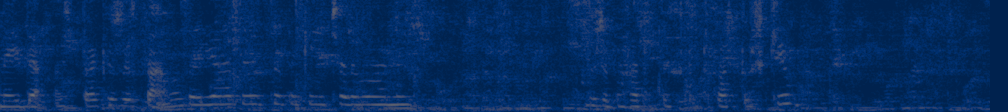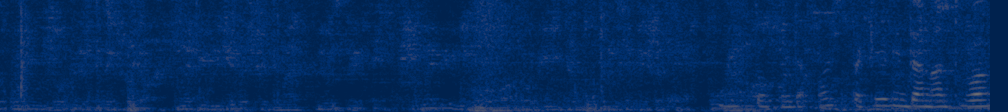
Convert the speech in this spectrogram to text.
Наступний йде ось так же само зав'язується, такий червоний. Дуже багато цих тут фартушків. Наступний йде ось такий, він йде на два,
